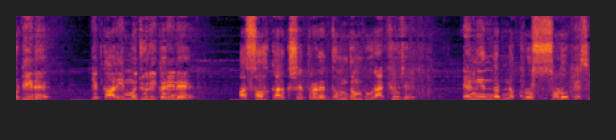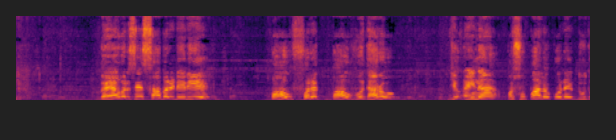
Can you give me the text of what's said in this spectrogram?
ઓઢીને, જે કાળી મજૂરી કરીને આ સહકાર ક્ષેત્રને ધમધમતું રાખ્યું છે, એની અંદર નકરો સડો પેસી ગયા વર્ષે સાબર ડેરીએ ભાવ ફરક, ભાવ વધારો જે અહીંના પશુપાલકોને, દૂધ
